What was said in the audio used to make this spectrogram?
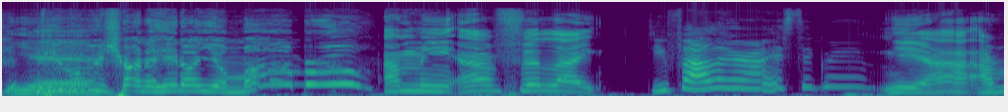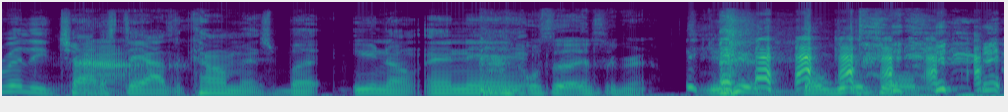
People be trying to hit on your mom, bro. I mean, I feel like Do you follow her on Instagram? yeah, I, I really try to stay out the comments, but you know, and then What's her Instagram? Don't give it to him.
